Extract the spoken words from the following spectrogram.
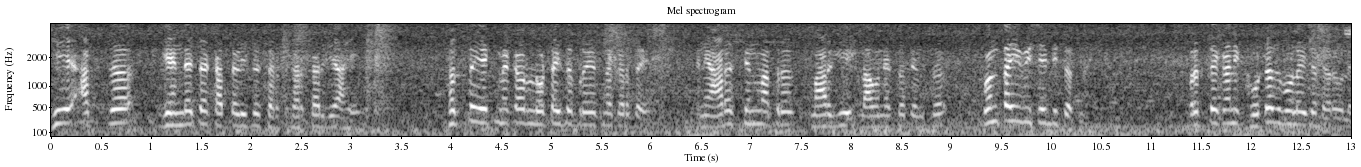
हे आजचं गेंड्याच्या कातडीचं सर सरकार जे आहे फक्त एकमेकावर लोटायचा प्रयत्न करत आहे आणि आरक्षण मात्र मार्गी लावण्याचं त्यांचं कोणताही विषय दिसत नाही. प्रत्येकाने खोटंच बोलायचं ठरवलं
